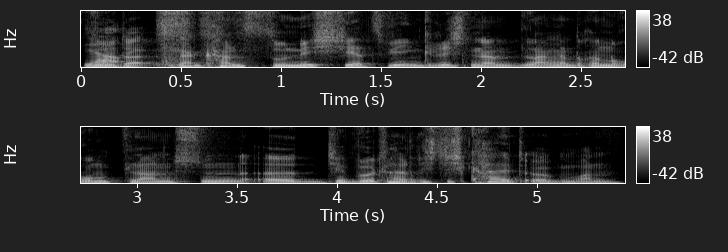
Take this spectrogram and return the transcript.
Ja. So, da, da kannst du nicht jetzt wie in Griechenland lange drin rumplanschen. Äh, dir wird halt richtig kalt irgendwann.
